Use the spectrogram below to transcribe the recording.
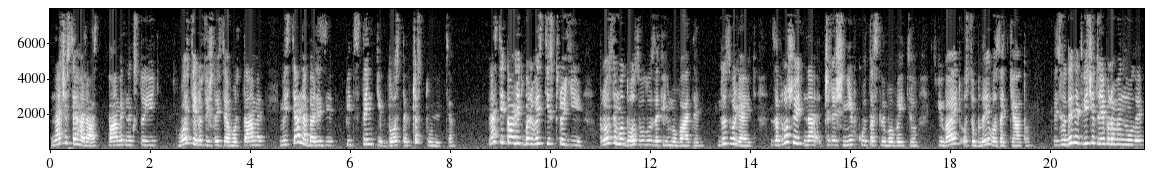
наче все гаразд, пам'ятник стоїть, гості розійшлися гуртами, місця на березі підстиньків досталь частуються. Нас цікавлять барвисті строї, просимо дозволу зафільмувати. Дозволяють, запрошують на черешнівку та сливовицю, співають особливо затято. Десь години дві чи три проминули,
